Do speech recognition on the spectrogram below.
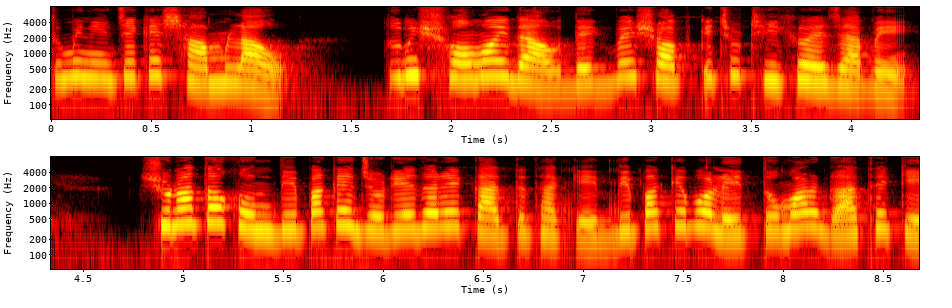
তুমি নিজেকে সামলাও। তুমি সময় দাও, দেখবে সব কিছু ঠিক হয়ে যাবে। সোনা তখন দীপাকে জড়িয়ে ধরে কাঁদতে থাকে। দীপাকে বলে, তোমার গা থেকে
